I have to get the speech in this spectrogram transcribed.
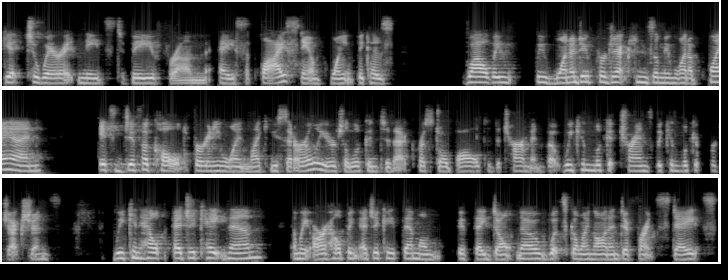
get to where it needs to be from a supply standpoint because while we we want to do projections and we want to plan, it's difficult for anyone, like you said earlier, to look into that crystal ball to determine. But we can look at trends, we can look at projections, we can help educate them, and we are helping educate them on if they don't know what's going on in different states.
